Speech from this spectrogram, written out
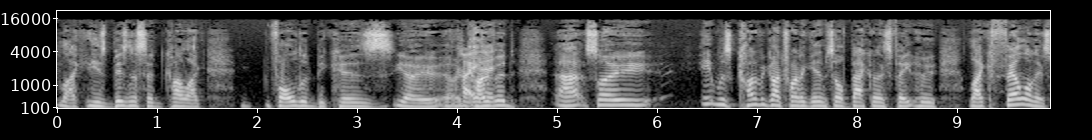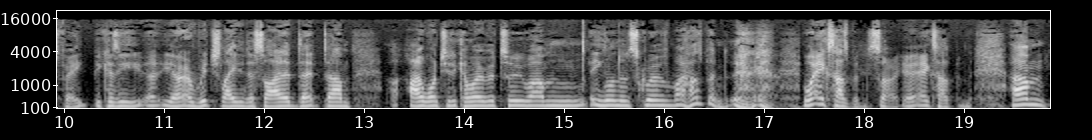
like his business had kind of like folded because you know uh, COVID. COVID. Uh, so it was kind of a guy trying to get himself back on his feet who like fell on his feet because he uh, you know a rich lady decided that um, I want you to come over to um, England and screw over my husband well ex-husband sorry ex-husband um,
